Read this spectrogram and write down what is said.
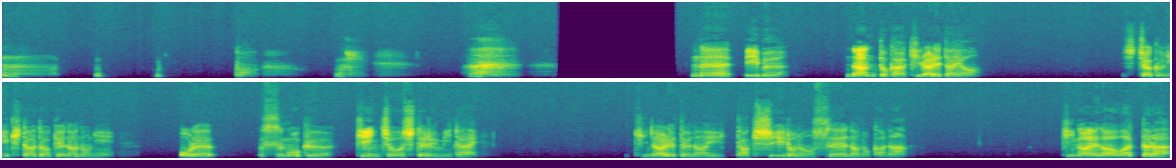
うん、う、うっと、うん。はあねえ、イブ。なんとか着られたよ。試着に来ただけなのに、俺、すごく緊張してるみたい。着慣れてないタキシードのせいなのかな。着替えが終わったら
